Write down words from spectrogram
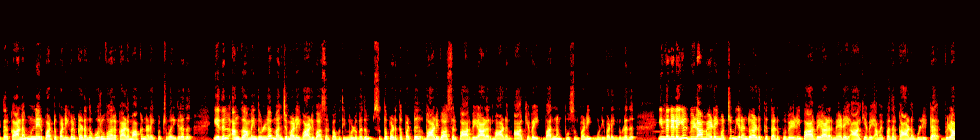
இதற்கான முன்னேற்பாட்டு பணிகள் கடந்த ஒரு வார காலமாக நடைபெற்று வருகிறது. இதில் அங்கு அமைந்துள்ள மஞ்சமலை வாடிவாசல் பகுதி முழுவதும் சுத்தப்படுத்தப்பட்டு வாடிவாசல் பார்வையாளர் மாடம் ஆகியவை வர்ணம் பூசும் பணி முடிவடைந்துள்ளது. இந்த நிலையில் விழா மேடை மற்றும் இரண்டு அடுக்கு தடுப்பு வேலி பார்வையாளர் மேடை ஆகியவை அமைப்பதற்கான உள்ளிட்ட விழா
